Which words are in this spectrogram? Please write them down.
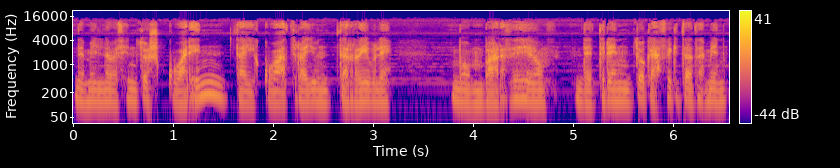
de 1944. Hay un terrible bombardeo de Trento que afecta también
